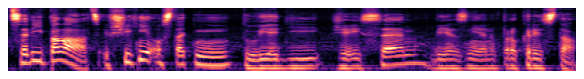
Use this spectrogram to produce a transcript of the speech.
Celý palác i všichni ostatní tu vědí, že jsem vězněn pro Krista.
